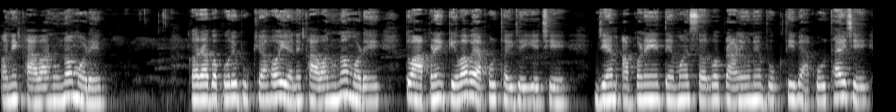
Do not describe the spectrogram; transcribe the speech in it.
અને ખાવાનું ન મળે. ખરા બપોરે ભૂખ્યા હોઈએ અને ખાવાનું ન મળે તો આપણે કેવા વ્યાકુળ થઈ જઈએ છીએ? જેમ આપણે તેમજ સર્વ પ્રાણીઓને ભૂખથી વ્યાકુળ થાય છે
